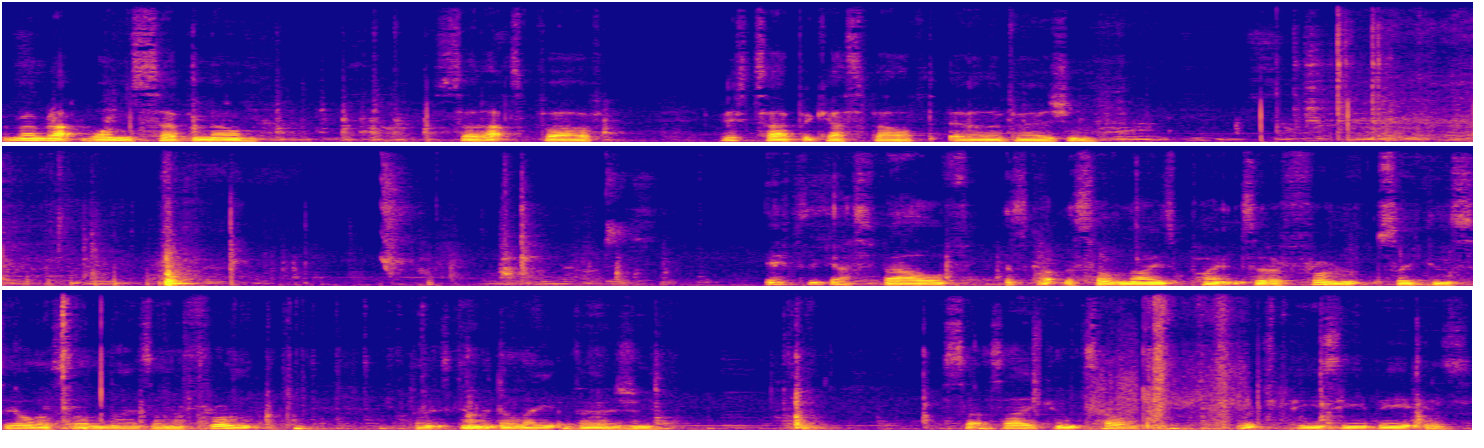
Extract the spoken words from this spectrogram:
Remember that 170 so that's for this type of gas valve, the early version. If the gas valve has got the solenoids pointing to the front, so you can see all the solenoids on the front, then it's going to be the later version. So that's how you can tell which PCB it is.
